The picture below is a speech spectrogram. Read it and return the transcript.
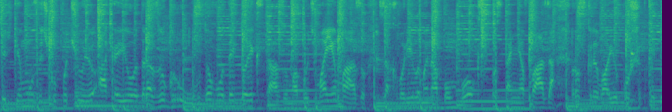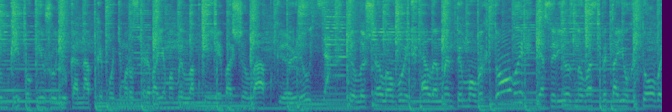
Тільки музичку почую, акаю одразу грув. Доводить до екстазу, мабуть, має мазу. Захворіли ми на бомбокс, остання фаза. Розкриваю пошепки думки, поки жую канапки, потім розкриваємо ми лапки, є ваші лапки лються. Ти лише лови елементи мови. Хто ви? Я серйозно вас питаю, хто ви?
